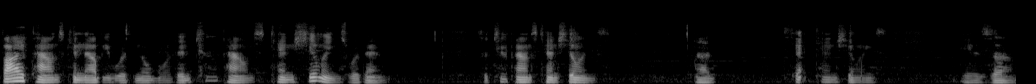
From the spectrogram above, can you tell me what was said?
five pounds can now be worth no more than two pounds ten shillings were then. So two pounds ten shillings. Uh, 10 shillings is um,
